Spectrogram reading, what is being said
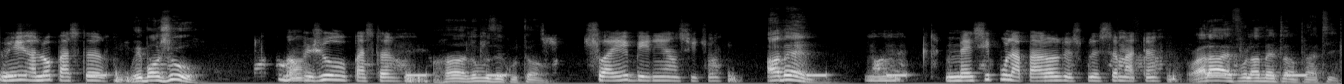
Oui, allô, pasteur. Oui, bonjour. Bonjour, pasteur. Ah, nous vous écoutons. Soyez bénis en studio. Amen. Mm. Merci pour la parole de ce matin. Voilà, il faut la mettre en pratique.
